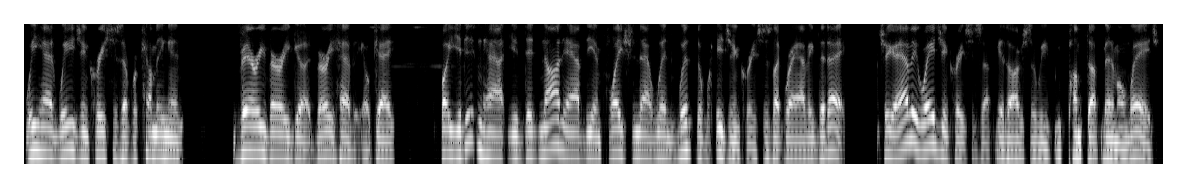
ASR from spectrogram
we had wage increases that were coming in very, very good, very heavy. Okay. But you didn't have, you did not have the inflation that went with the wage increases like we're having today. So you're having wage increases up because obviously we pumped up minimum wage,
